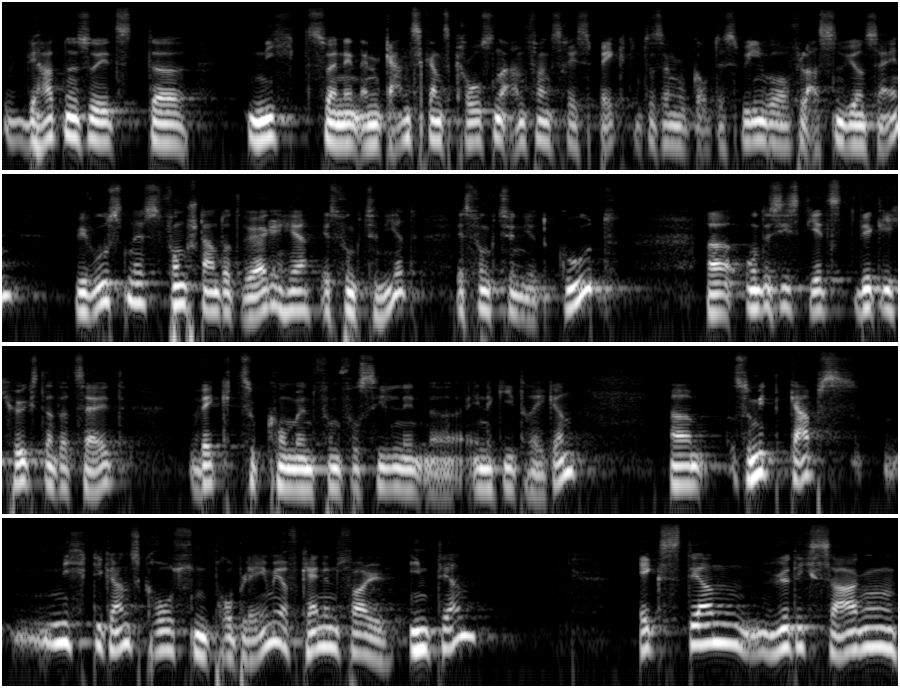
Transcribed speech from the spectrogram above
Wir hatten also jetzt äh, nicht so einen, einen ganz, ganz großen Anfangsrespekt und zu sagen, um Gottes Willen, worauf lassen wir uns ein? Wir wussten es vom Standort Wörgl her, es funktioniert, es funktioniert gut äh, und es ist jetzt wirklich höchst an der Zeit, wegzukommen von fossilen Energieträgern. Ähm, somit gab es nicht die ganz großen Probleme, auf keinen Fall intern. Extern würde ich sagen,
